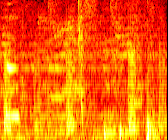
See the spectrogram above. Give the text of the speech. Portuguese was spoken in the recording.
Jesus.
